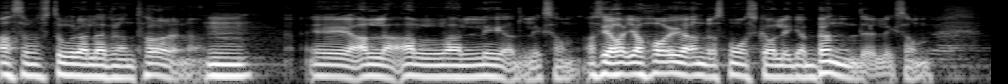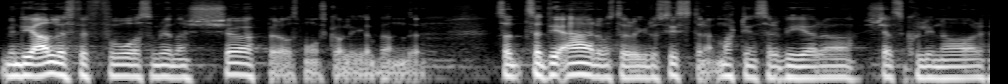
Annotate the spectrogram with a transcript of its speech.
Alltså de stora leverantörerna. Mm. I alla, alla led liksom. Alltså jag, jag har ju andra småskaliga bönder liksom. Men det är alldeles för få som redan köper av småskaliga bönder. Så, så det är de större grossisterna. Martin Servera, Chefs Kulinar.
